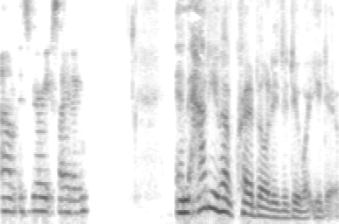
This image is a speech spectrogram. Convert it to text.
um, it's very exciting. And how do you have credibility to do what you do?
